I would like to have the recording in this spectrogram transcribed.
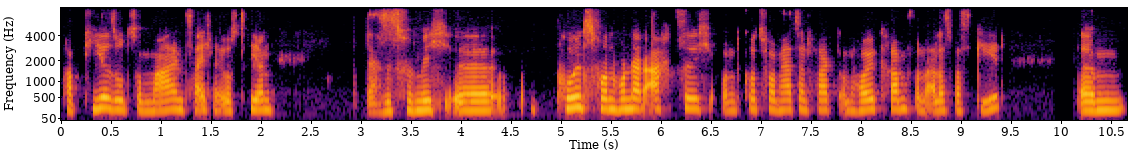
Papier so zum Malen, Zeichnen, Illustrieren, das ist für mich äh, Puls von 180 und kurz vorm Herzinfarkt und Heulkrampf und alles, was geht. Ähm,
